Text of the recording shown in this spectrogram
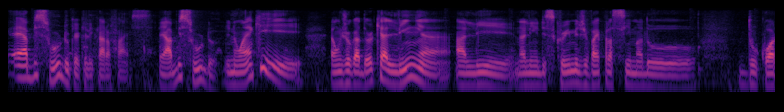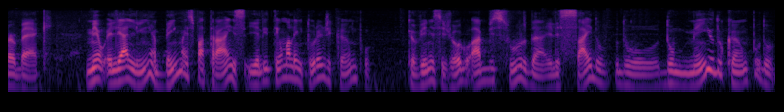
é absurdo o que aquele cara faz. É absurdo. E não é que é um jogador que alinha ali na linha de scrimmage vai pra cima do, do quarterback. Meu, ele alinha bem mais pra trás e ele tem uma leitura de campo que eu vi nesse jogo absurda. Ele sai do, do, do meio do campo, do,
